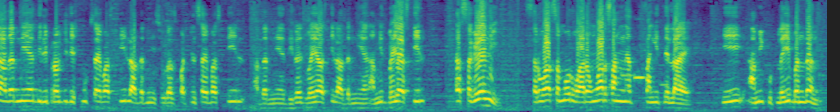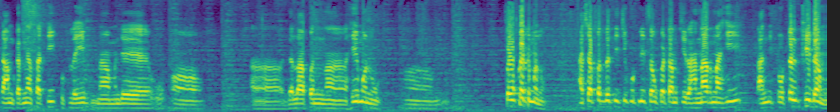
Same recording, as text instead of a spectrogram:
आदरणीय दिलीपरावजी देशमुख साहेब असतील आदरणीय शिवराज पाटील साहेब असतील आदरणीय धीरज भैया असतील आदरणीय अमित भैया असतील ह्या सगळ्यांनी सर्वांसमोर वारंवार सांगण्यात सांगितलेलं आहे की आम्ही कुठलंही बंधन काम करण्यासाठी कुठलंही म्हणजे ज्याला आपण हे म्हणू चौकट म्हणू अशा पद्धतीची कुठली चौकट आमची राहणार नाही. आणि टोटल फ्रीडम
